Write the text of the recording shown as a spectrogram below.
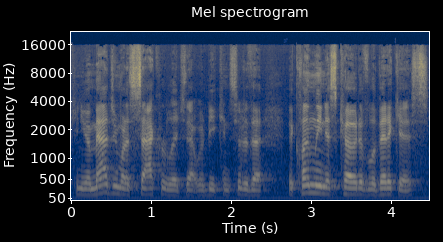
Can you imagine what a sacrilege that would be? Consider the, the cleanliness code of Leviticus.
